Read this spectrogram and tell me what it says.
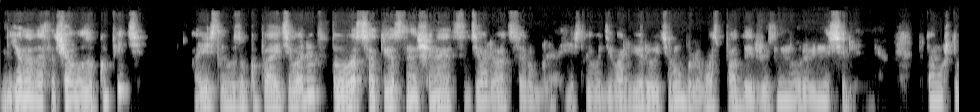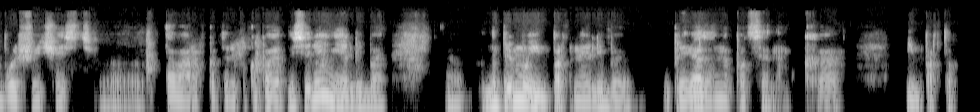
ее надо сначала закупить, а если вы закупаете валюту, то у вас, соответственно, начинается девальвация рубля. Если вы девальвируете рубль, у вас падает жизненный уровень населения, потому что большая часть э, товаров, которые покупают население, либо э, напрямую импортные, либо привязаны по ценам к импорту.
